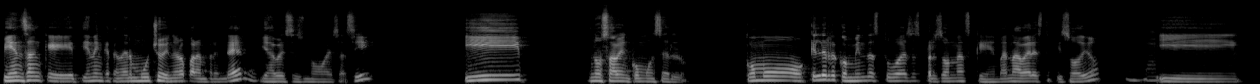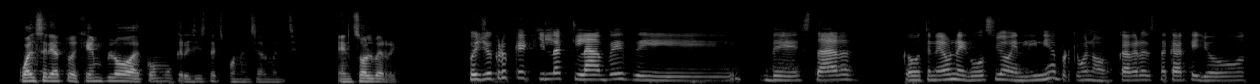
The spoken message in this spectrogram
piensan que tienen que tener mucho dinero para emprender y a veces no es así. Y no saben cómo hacerlo. ¿Cómo, ¿Qué le recomiendas tú a esas personas que van a ver este episodio? ¿Y cuál sería tu ejemplo a cómo creciste exponencialmente en Solberry? Pues yo creo que aquí la clave de, de estar o tener un negocio en línea, porque bueno, cabe destacar que yo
